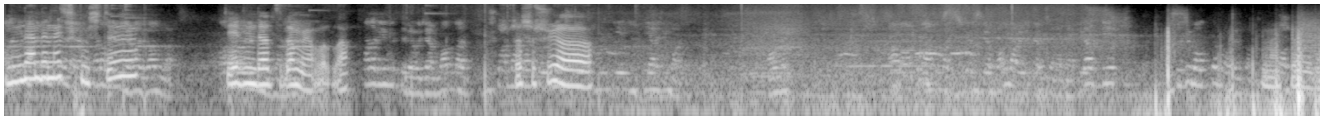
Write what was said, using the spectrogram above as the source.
Birinden de ne çıkmıştı? Diğerini de valla. Şurası şu ya. Hemen şöyle.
